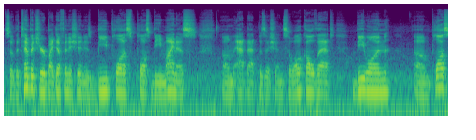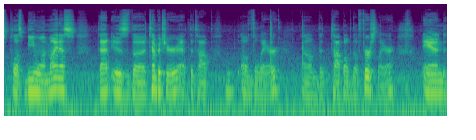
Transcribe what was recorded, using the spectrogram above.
so the temperature by definition is B plus plus B minus um, at that position. So I'll call that B1 um, plus plus B1 minus. That is the temperature at the top of the layer, um, the top of the first layer. And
